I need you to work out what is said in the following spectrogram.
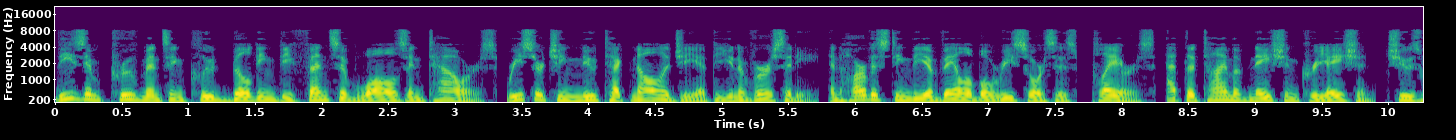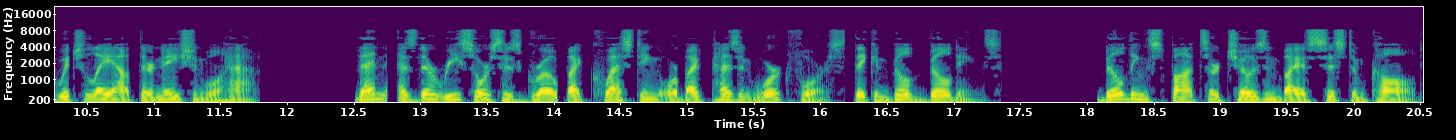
These improvements include building defensive walls and towers, researching new technology at the university, and harvesting the available resources. Players, at the time of nation creation, choose which layout their nation will have. Then, as their resources grow by questing or by peasant workforce they can build buildings. Building spots are chosen by a system called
